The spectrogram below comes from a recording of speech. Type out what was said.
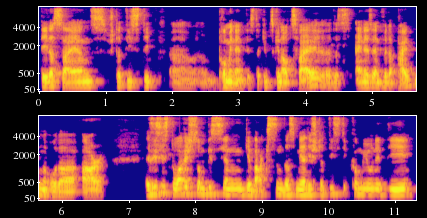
Data Science, Statistik äh, prominent ist. Da gibt's genau zwei. Äh, das eine ist entweder Python oder R. Es ist historisch so ein bisschen gewachsen, dass mehr die Statistik-Community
